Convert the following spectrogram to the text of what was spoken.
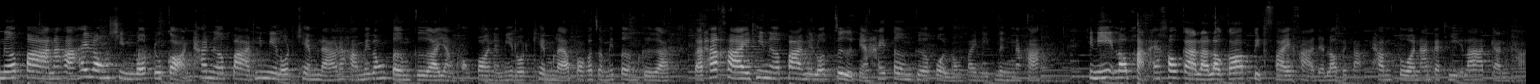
เนื้อปลานะคะ ให้ลองชิมรสดูก่อน ถ้าเนื้อปลาที่มีรสเค็มแล้วนะคะ ไม่ต้องเติมเกลืออย่างของปอเนี่ยมีรสเค็มแล้วปอก็จะไม่เติมเกลือ แต่ถ้าใครที่เนื้อปลามีรสจืดเนี่ยให้เติมเกลือป่นลงไปนิดนึงนะคะ ทีนี้เราผัดให้เข้ากันแล้วเราก็ปิดไฟค่ะเดี๋ยวเราไปทำตัวน้ำกะทิราดกันค่ะ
